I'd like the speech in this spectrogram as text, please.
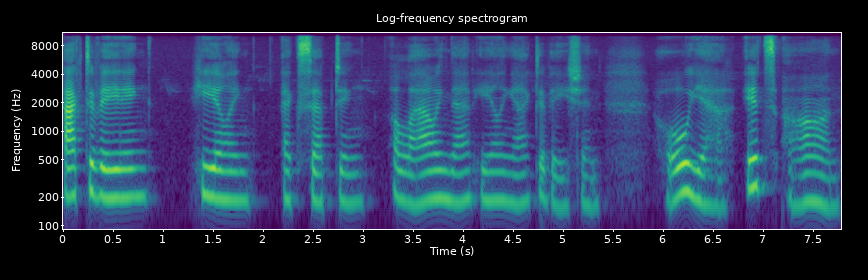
activating, healing, accepting, allowing that healing activation. Oh, yeah, it's on.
